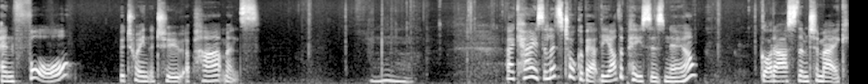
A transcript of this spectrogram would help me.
and four between the two apartments. Mm. Okay, so let's talk about the other pieces now. God asked them to make.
